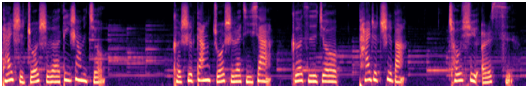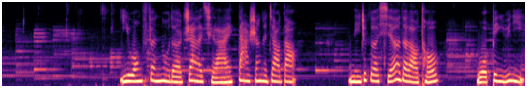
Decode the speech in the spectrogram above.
开始啄食了地上的酒。可是刚啄食了几下，鸽子就拍着翅膀。抽搐而死。伊翁愤怒地站了起来，大声地叫道：“你这个邪恶的老头，我并与你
